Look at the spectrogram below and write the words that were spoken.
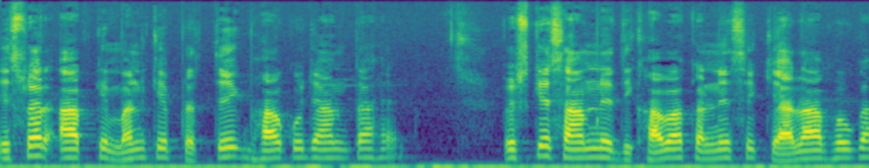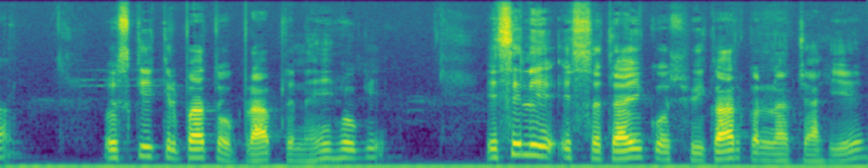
ईश्वर आपके मन के प्रत्येक भाव को जानता है। उसके सामने दिखावा करने से क्या लाभ होगा? उसकी कृपा तो प्राप्त नहीं होगी। इसीलिए इस सच्चाई को स्वीकार करना चाहिए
